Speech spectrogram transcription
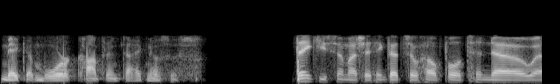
make a more confident diagnosis. Thank you so much. I think that's so helpful to know.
